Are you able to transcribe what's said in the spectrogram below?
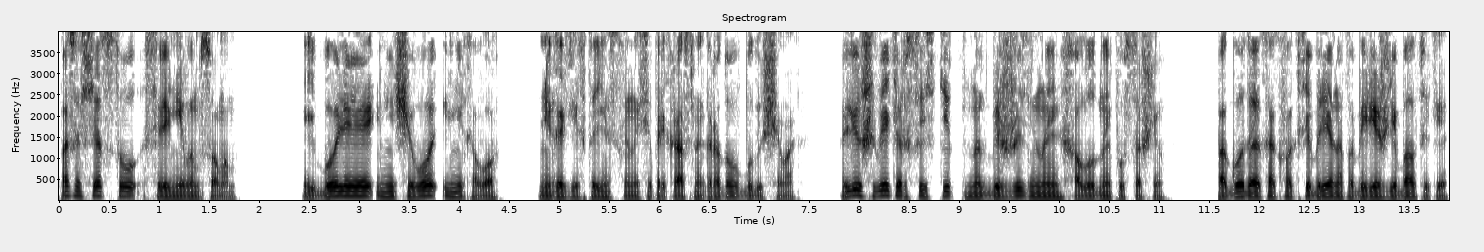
по соседству с ленивым сомом. И более ничего и никого, никаких таинственных и прекрасных городов будущего. Лишь ветер свистит над безжизненной холодной пустошью. Погода, как в октябре на побережье Балтики,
